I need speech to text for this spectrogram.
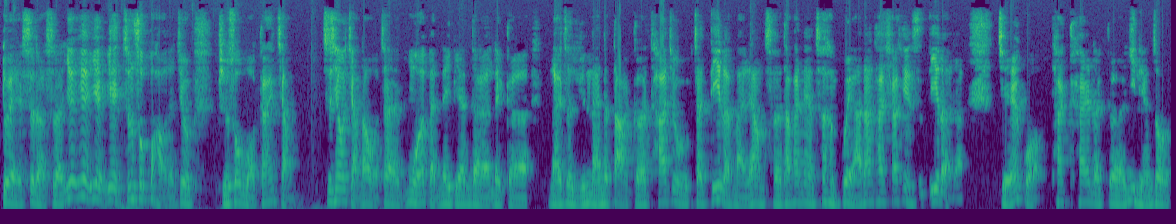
对，是的，是的，也也也也真说不好的，就比如说我刚才讲，之前我讲到我在墨尔本那边的那个来自云南的大哥，他就在 d 了买辆车，他发现那辆车很贵啊，但他相信是 d 了的，结果他开了个一年之后，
